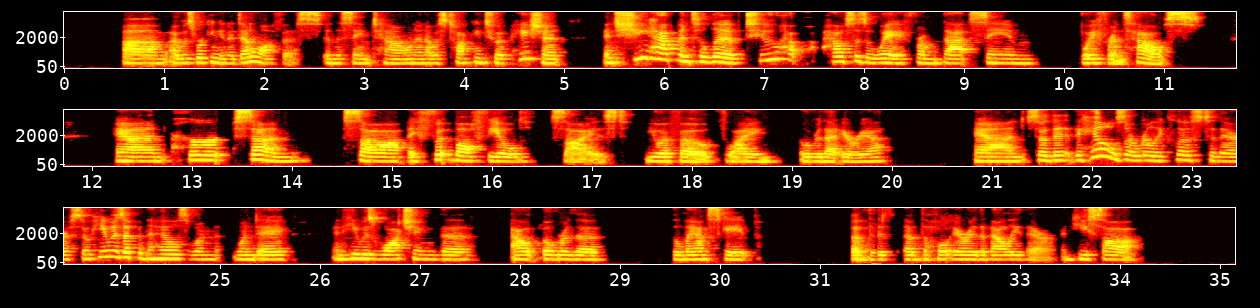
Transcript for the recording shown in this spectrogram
um, I was working in a dental office in the same town and I was talking to a patient and she happened to live two houses away from that same boyfriend's house. And her son saw a football field sized UFO flying over that area. And so the the hills are really close to there. So he was up in the hills one one day and he was watching the out over the the landscape of the of the whole area of the valley there, and he saw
